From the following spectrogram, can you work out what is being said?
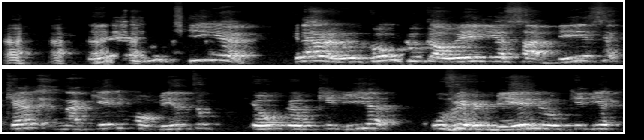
né? não tinha Cara, como que o Cauê ia saber se aquela, naquele momento eu, eu queria o vermelho, eu queria.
